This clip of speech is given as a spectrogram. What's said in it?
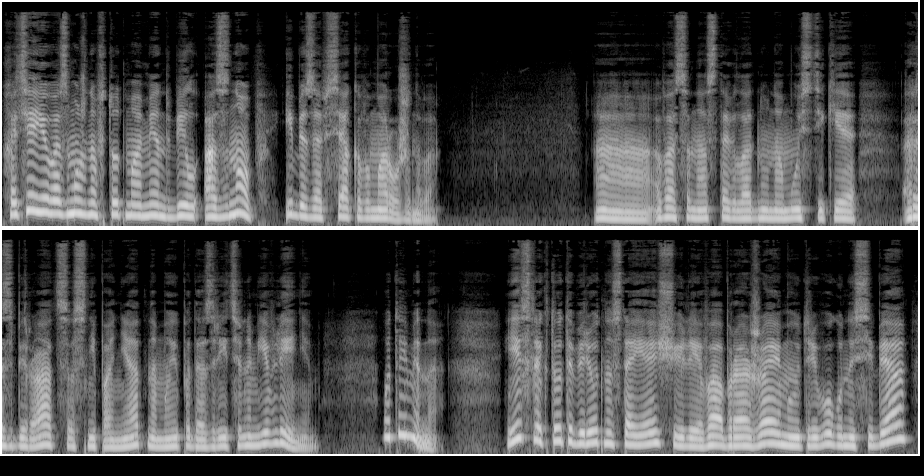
хотя ее, возможно, в тот момент бил озноб и безо всякого мороженого. А вас она оставила одну на мостике разбираться с непонятным и подозрительным явлением. Вот именно. Если кто-то берет настоящую или воображаемую тревогу на себя —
